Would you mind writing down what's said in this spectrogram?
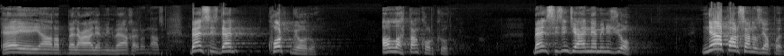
Ey ya Rabbel alemin ve nas. Ben sizden korkmuyorum. Allah'tan korkuyorum. Ben sizin cehenneminiz yok. Ne yaparsanız yapın.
